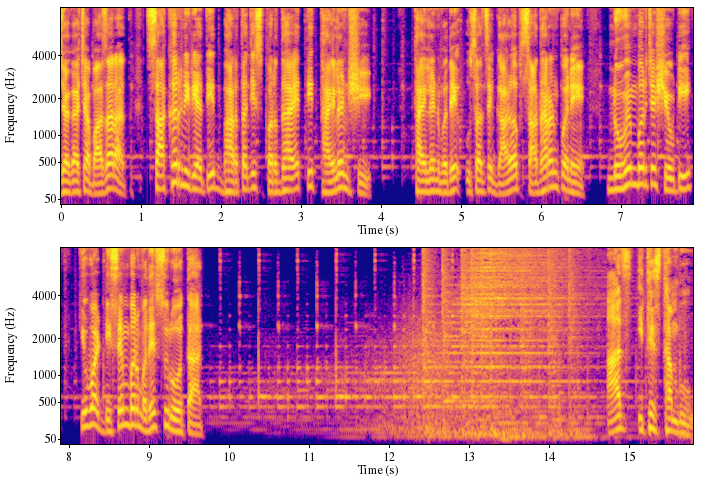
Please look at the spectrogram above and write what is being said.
जगाच्या बाजारात साखर निर्यातीत भारताची स्पर्धा आहे ती थायलंडशी. थायलंडमध्ये उसाचे गाळप साधारणपणे नोव्हेंबरच्या शेवटी किंवा डिसेंबरमध्ये सुरू होतात. आज इथेच थांबू.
